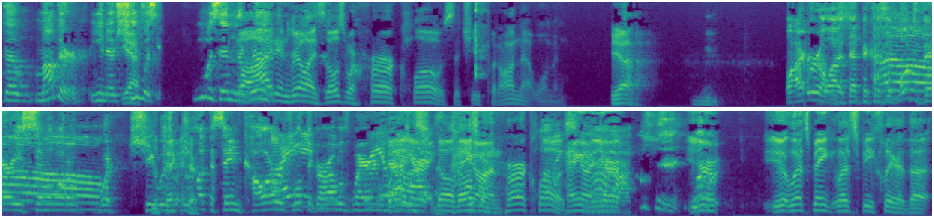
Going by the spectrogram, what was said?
the mother. You know, she Yes. was he was in the Well, room. I didn't realize those were her clothes that she put on that woman. Yeah. Well, I realized that because it looked very similar to what she The was. It picture. was like the same color as I what the girl was wearing. didn't realize- was- No, hang those were on. her clothes. Hang on, you're you're, you let's make let's be clear. The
